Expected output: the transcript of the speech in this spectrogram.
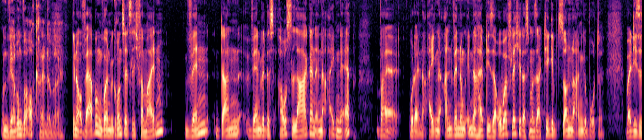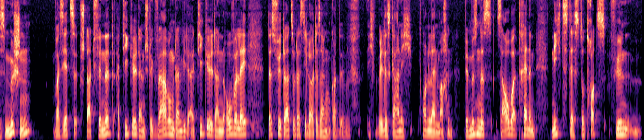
und Werbung war auch keine dabei. Genau, Werbung wollen wir grundsätzlich vermeiden. Wenn, dann werden wir das auslagern in eine eigene App weil, oder in eine eigene Anwendung innerhalb dieser Oberfläche, dass man sagt, hier gibt es Sonderangebote. Weil dieses Mischen was jetzt stattfindet, Artikel, dann ein Stück Werbung, dann wieder Artikel, dann ein Overlay, das führt dazu, dass die Leute sagen, oh Gott, ich will das gar nicht online machen. Wir müssen das sauber trennen. Nichtsdestotrotz fühlen,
